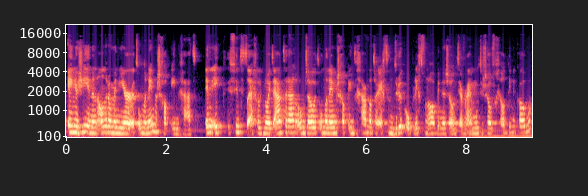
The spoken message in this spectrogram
energie en een andere manier het ondernemerschap ingaat. En ik vind het eigenlijk nooit aan te raden om zo het ondernemerschap in te gaan, dat er echt een druk op ligt van, oh, binnen zo'n termijn moet er zoveel geld binnenkomen.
